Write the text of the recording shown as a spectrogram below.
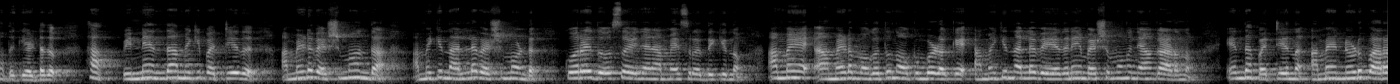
അത് കേട്ടതും. ഹാ പിന്നെ എന്താ അമ്മയ്ക്ക് പറ്റിയത്? അമ്മയുടെ വിഷമം എന്താ? അമ്മയ്ക്ക് നല്ല വിഷമമുണ്ട്. കുറേ ദിവസമായി ഞാൻ അമ്മയെ ശ്രദ്ധിക്കുന്നു. അമ്മയെ അമ്മയുടെ മുഖത്ത് നോക്കുമ്പോഴൊക്കെ അമ്മയ്ക്ക് നല്ല വേദനയും വിഷമവും ഞാൻ കാണുന്നു. എന്താ പറ്റിയെന്ന് അമ്മ എന്നോട് പറ.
